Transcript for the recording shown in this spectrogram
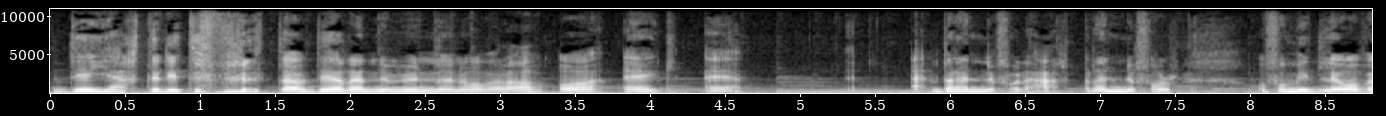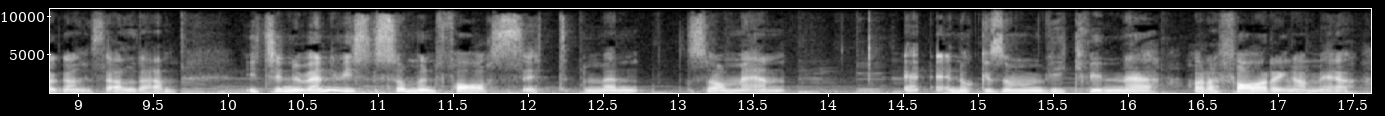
det hjertet ditt er fullt av, det renner munnen over av. Og jeg, er, jeg brenner for det her. Brenner for å formidle overgangsalderen. Ikke nødvendigvis som en fasit, men som en, noe som vi kvinner har erfaringer med,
